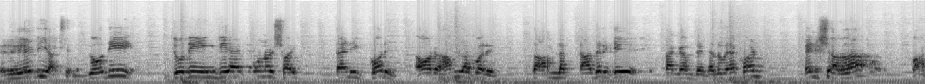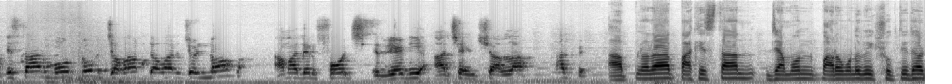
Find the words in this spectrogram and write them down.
রেডি আছে। যদি যদি ইন্ডিয়া কোনো শয়তানি করে আর হামলা করে তো আমরা তাদেরকে তাকে দেখা দেবো। এখন ইনশাল্লাহ পাকিস্তান মোটর জবাব দেওয়ার জন্য আমাদের ফৌজ রেডি আছে ইনশাল্লাহ। আপনারা পাকিস্তান যেমন পারমাণবিক শক্তিধর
